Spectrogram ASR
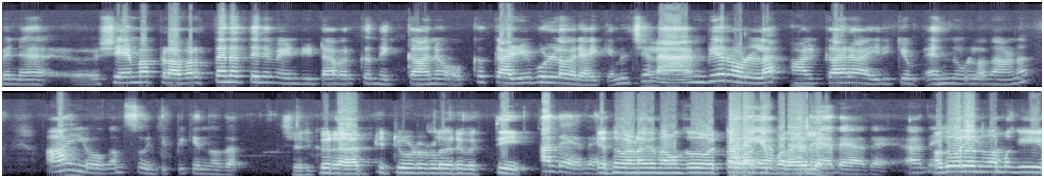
പിന്നെ ക്ഷേമ പ്രവർത്തനത്തിന് വേണ്ടിയിട്ട് അവർക്ക് നിൽക്കാനോ ഒക്കെ കഴിവുള്ളവരായിരിക്കും. എന്ന് വെച്ചാൽ ആംബിയർ ഉള്ള ആൾക്കാരായിരിക്കും എന്നുള്ളതാണ് ആ യോഗം സൂചിപ്പിക്കുന്നത്. ശരിക്കും ഒരു ആപ്റ്റിറ്റ്യൂഡ് ഉള്ള ഒരു വ്യക്തി എന്ന് വേണമെങ്കിൽ നമുക്ക് ഒറ്റ വാക്കി പറയാം. അതെ അതെ അതെ അതെ. അതുപോലെ തന്നെ നമുക്ക് ഈ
